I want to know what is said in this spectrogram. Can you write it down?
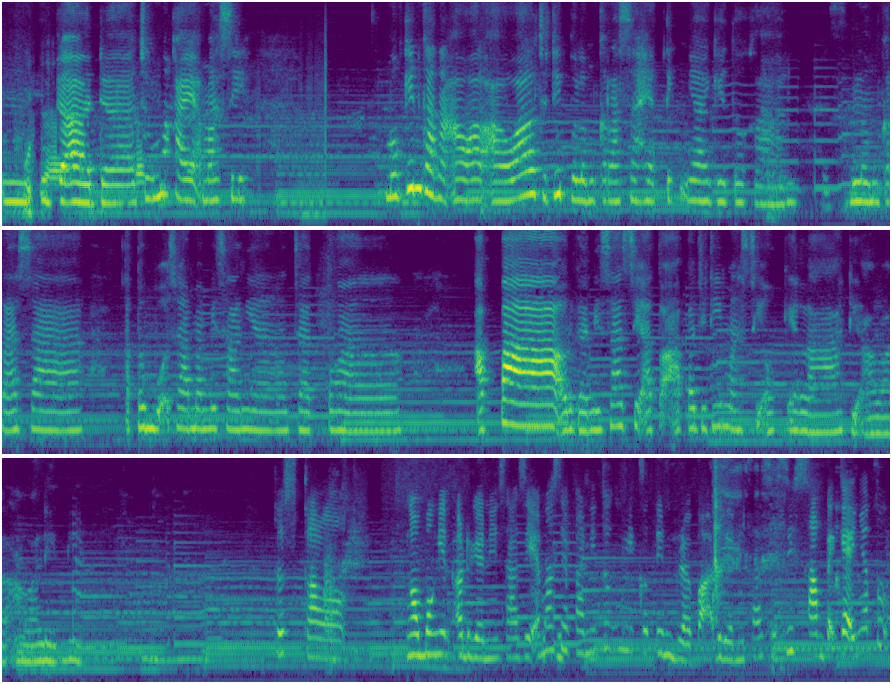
Hmm, Udah. udah ada. Cuma kayak masih mungkin karena awal-awal jadi belum kerasa hektiknya gitu kan. Belum kerasa ketumbuk sama misalnya jadwal apa organisasi atau apa. Jadi masih oke lah di awal-awal ini terus kalau ngomongin organisasi emang Stefani tuh ngikutin berapa organisasi sih? Sampai kayaknya tuh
